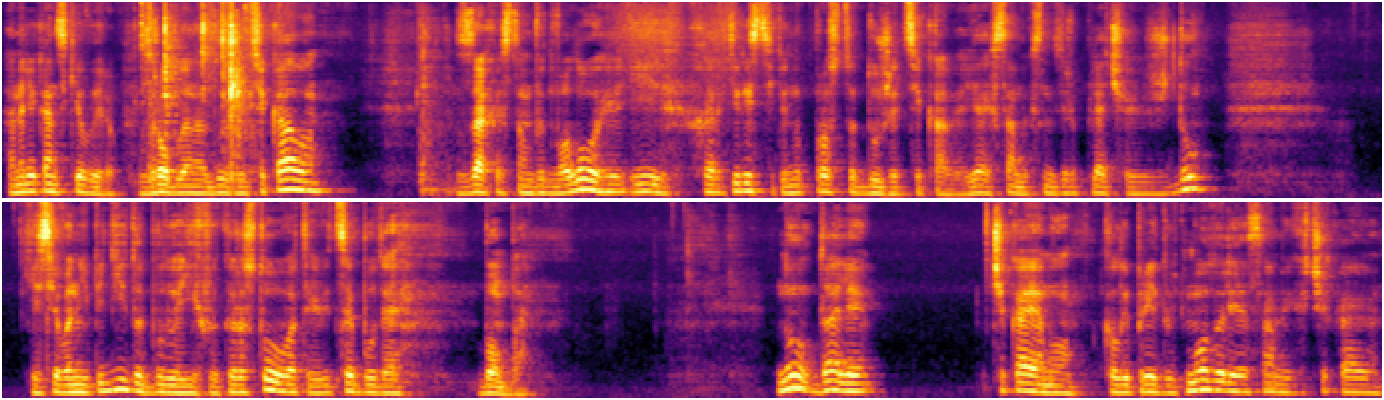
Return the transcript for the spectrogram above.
американський вироб. Зроблено дуже цікаво, з захистом від вологи і характеристики ну, просто дуже цікаві. Я їх самих з нетерплячою жду. Якщо вони підійдуть, буду їх використовувати, і це буде бомба. Ну, далі чекаємо, коли прийдуть модулі, я сам їх чекаю.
